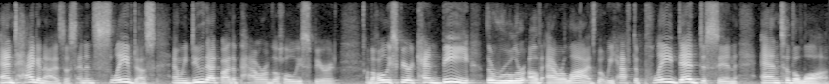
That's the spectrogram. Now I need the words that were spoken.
antagonized us and enslaved us, and we do that by the power of the Holy Spirit. The Holy Spirit can be the ruler of our lives, but we have to play dead to sin and to the law.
